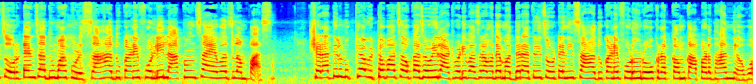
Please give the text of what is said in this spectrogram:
चोरट्यांचा धुमाकूळ. सहा दुकाने फोडली लाखोंचा ऐवज लंपास. शहरातील मुख्य विठोबा चौकाजवळील आठवडी बाजारामध्ये मध्यरात्री चोरट्यांनी सहा दुकाने फोडून रोख रक्कम कापड धान्य व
